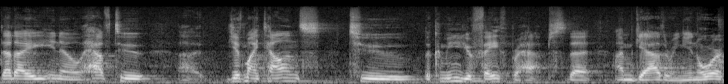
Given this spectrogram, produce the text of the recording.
that I, you know, have to uh, give my talents to the community of faith, perhaps, that I'm gathering in. Or,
